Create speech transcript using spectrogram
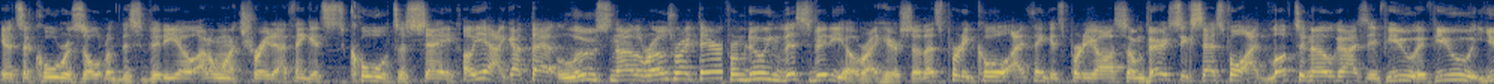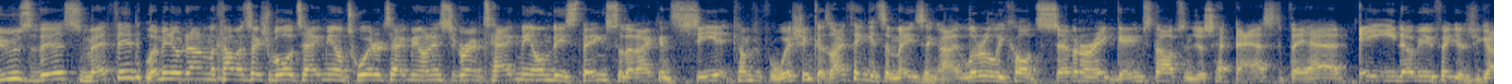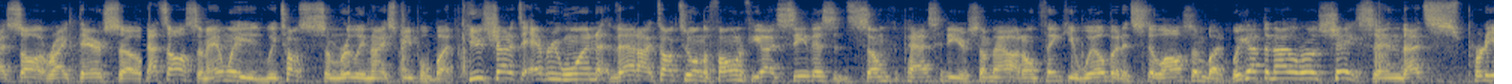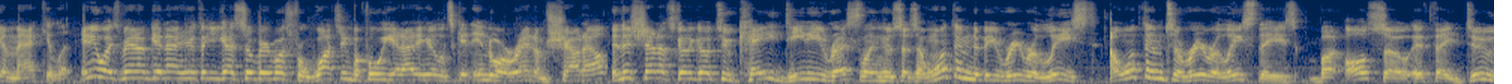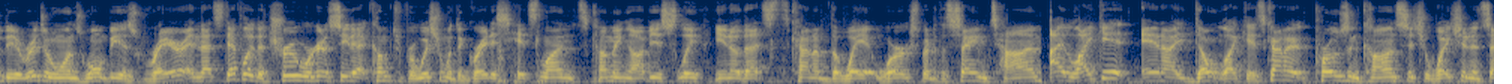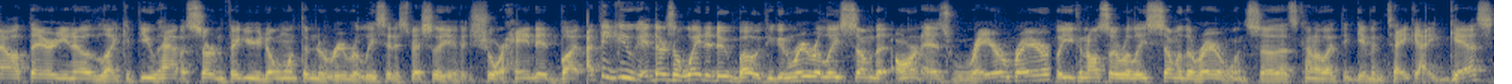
It's a cool result of this video. I don't want to trade it. I think it's cool to say, oh yeah, I got that loose Nyla Rose right there from doing this video right here. So that's pretty cool. I think it's pretty awesome. Very successful. I'd love to know, guys, if you if you use this method, let me know down in the comment section below. Tag me on Twitter, tag me on Instagram, tag me on these things so that I can see it come to fruition because I think it's amazing. I literally called seven or eight GameStops and just asked if they had AEW figures. You guys saw it right there, so that's awesome, man. We, we talked to some really nice people, but huge shout out to everyone that I talked to on the phone. If you guys see this in some capacity or somehow, I don't think you will, but it's still awesome, but we got the Nyla Rose Chase, and that's pretty immaculate. Anyways, man, I'm getting out of here. Thank you guys so very much for watching. Before we get out of here, let's get into our random shout out, and this shout out's going to go to KDD Wrestling, who says, I want them to be re-released. I want them to re-release these, but also, if they do, the original ones won't be as rare, and that's definitely the true. We're going to see that come to fruition with the greatest hits line that's coming, obviously. You know, that's kind of the way it works, but at the same time, I like it and I don't like it. It's kind of pros and cons situation. It's out there, you know, like if you have a certain figure, you don't want them to re-release it, especially if it's short-handed, but I think you there's a way to do both. You can re-release some that aren't as rare rare, but you can also release some of the rare ones, so that's kind of like the give and take, I guess.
